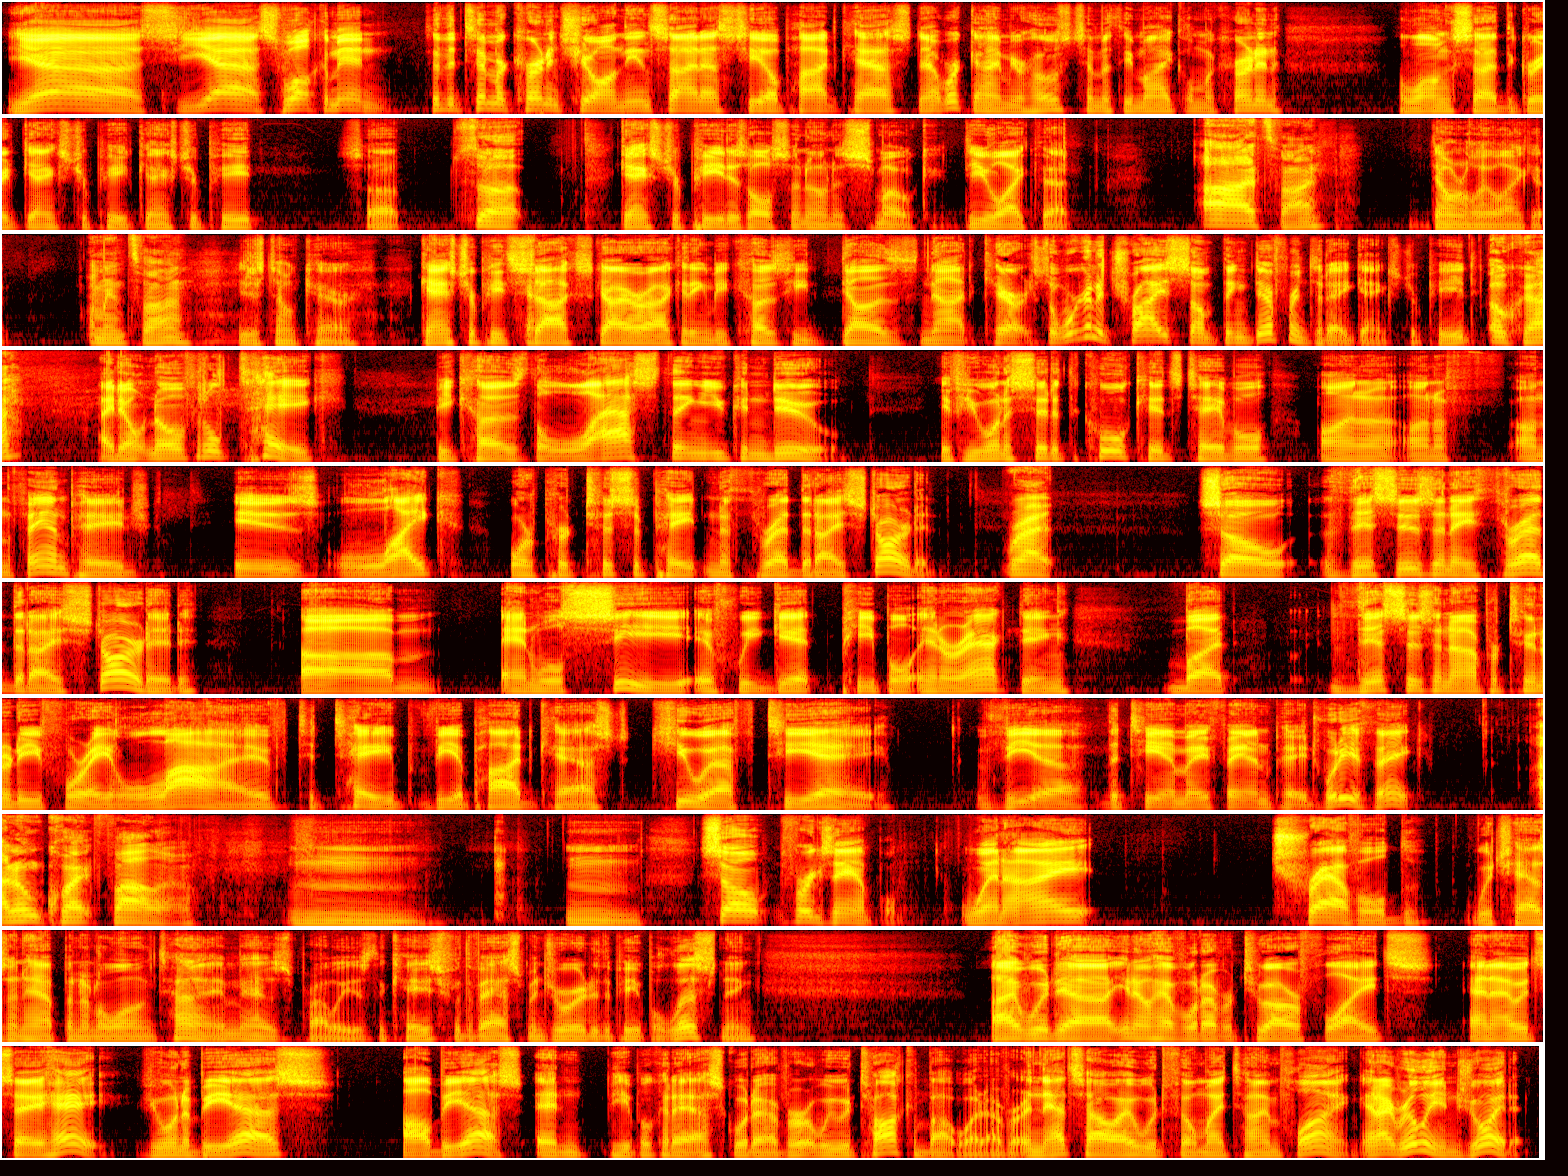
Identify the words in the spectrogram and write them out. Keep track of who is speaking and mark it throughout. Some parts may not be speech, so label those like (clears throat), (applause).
Speaker 1: Yes, yes. Welcome in to the Tim McKernan Show on the Inside STL Podcast Network. I'm your host, Timothy Michael McKernan, alongside the great Gangster Pete. Gangster Pete, what's up?
Speaker 2: What's up?
Speaker 1: Gangster Pete is also known as Smoke. Do you like that?
Speaker 2: Uh, it's fine.
Speaker 1: Don't really like it.
Speaker 2: I mean, it's fine.
Speaker 1: You just don't care. Gangster Pete's stock skyrocketing because he does not care. So we're going to try something different today, Gangster Pete.
Speaker 2: Okay.
Speaker 1: I don't know if it'll take because the last thing you can do if you want to sit at the cool kids table on a on a on the fan page is like or participate in a thread that I started.
Speaker 2: Right.
Speaker 1: So this isn't a thread that I started, um, and we'll see if we get people interacting. But this is an opportunity for a live to tape via podcast QFTA via the TMA fan page. What do you think?
Speaker 2: I don't quite follow.
Speaker 1: Mm. Mm. So, for example, when I traveled, which hasn't happened in a long time, as probably is the case for the vast majority of the people listening, I would, uh, you know, have whatever two hour flights, and I would say, "Hey, if you want to BS, I'll BS," and people could ask whatever. We would talk about whatever, and that's how I would fill my time flying, and I really enjoyed it.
